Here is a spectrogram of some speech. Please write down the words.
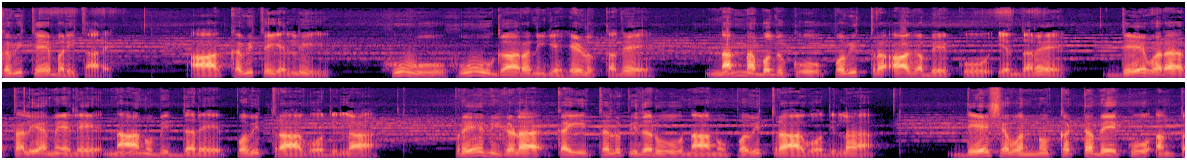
ಕವಿತೆ ಬರೀತಾರೆ. ಆ ಕವಿತೆಯಲ್ಲಿ ಹೂವು ಹೂವುಗಾರನಿಗೆ ಹೇಳುತ್ತದೆ, ನನ್ನ ಬದುಕು ಪವಿತ್ರ ಆಗಬೇಕು ಎಂದರೆ ದೇವರ ತಲೆಯ ಮೇಲೆ ನಾನು ಬಿದ್ದರೆ ಪವಿತ್ರ ಆಗೋದಿಲ್ಲ. ಪ್ರೇಮಿಗಳ ಕೈ ತಲುಪಿದರೂ ನಾನು ಪವಿತ್ರ ಆಗೋದಿಲ್ಲ. ದೇಶವನ್ನು ಕಟ್ಟಬೇಕು ಅಂತ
